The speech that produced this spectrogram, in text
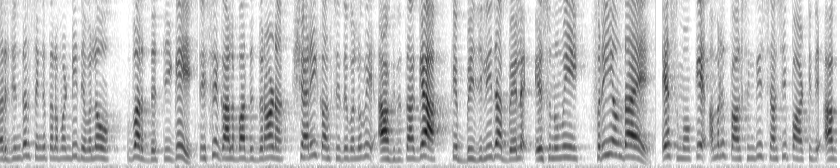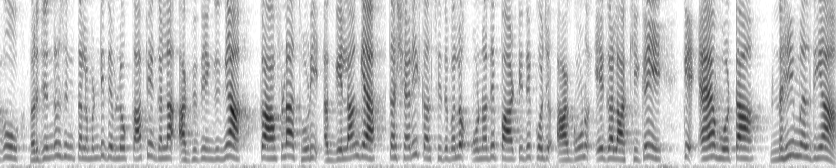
ਰਜਿੰਦਰ ਸਿੰਘ ਤਲਵੰਡੀ ਦੇ ਵੱਲੋਂ ਵਰ ਦਿੱਤੀ ਗਈ। ਤੇ ਇਸੇ ਗੱਲਬਾਤ ਦੇ ਦੌਰਾਨ ਸ਼ਹਿਰੀ ਕਲਸੀ ਦੇ ਵੱਲੋਂ ਵੀ ਆਖ ਦਿੱਤਾ ਗਿਆ ਕਿ ਬਿਜਲੀ ਦਾ ਬਿੱਲ ਇਸ ਨੂੰ ਵੀ ਫ੍ਰੀ ਆਉਂਦਾ ਹੈ ਇਸ ਮੌਕੇ ਅਮਰਿਤਪਾਲ ਸਿੰਘ ਦੀ ਸਿਆਸੀ ਪਾਰਟੀ ਦੇ ਆਗੂ ਰਜਿੰਦਰ ਸਿੰਘ ਤਲਵੰਡੀ ਦੇ ਵੱਲੋਂ ਕਾਫੀ ਗੱਲਾਂ ਆਖ ਦਿੱਤੀਆਂ ਗਈਆਂ। ਕਾਫਲਾ ਥੋੜੀ ਅੱਗੇ ਲੰਘ ਗਿਆ ਤਾਂ ਸ਼ਹਿਰੀ ਕਲਸੀ ਦੇ ਵੱਲੋਂ ਉਹਨਾਂ ਦੇ ਪਾਰਟੀ ਦੇ ਕੁਝ ਆਗੂਆਂ ਨੂੰ ਇਹ ਗੱਲ ਆਖੀ ਗਈ ਕਿ ਐ ਵੋਟਾਂ ਨਹੀਂ ਮਿਲਦੀਆਂ।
